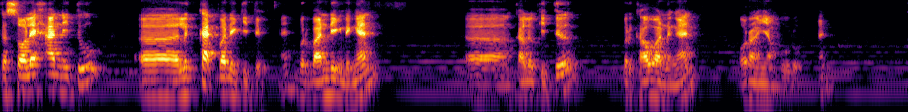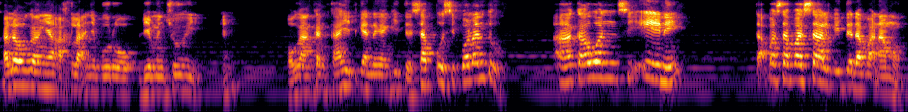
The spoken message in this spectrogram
Kesolehan itu uh, lekat pada kita. Eh? Berbanding dengan uh, kalau kita berkawan dengan orang yang buruk. Eh? Kalau orang yang akhlaknya buruk, dia mencuri. Eh? Orang akan kaitkan dengan kita. Siapa si Polan tu? Uh, kawan si A ni, tak pasal-pasal kita dapat nama.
